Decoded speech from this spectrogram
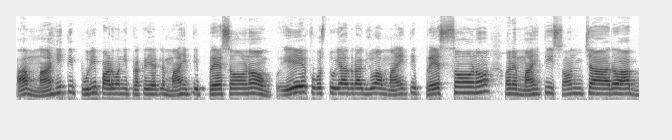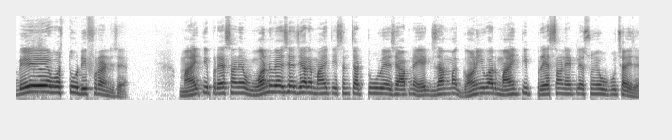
આ માહિતી પૂરી પાડવાની પ્રક્રિયા એટલે માહિતી પ્રેષણ. એક વસ્તુ યાદ રાખજો, આ માહિતી પ્રેષણ અને માહિતી સંચાર, આ બે વસ્તુ ડિફરન્ટ છે. માહિતી પ્રેષણ એ વન વે છે, જ્યારે માહિતી સંચાર ટુ વે છે. આપણે એક્ઝામમાં ઘણીવાર માહિતી પ્રેષણ એટલે શું એવું પૂછાય છે.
